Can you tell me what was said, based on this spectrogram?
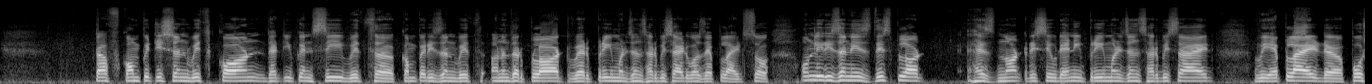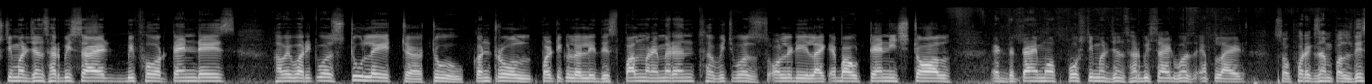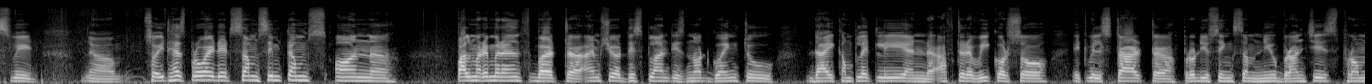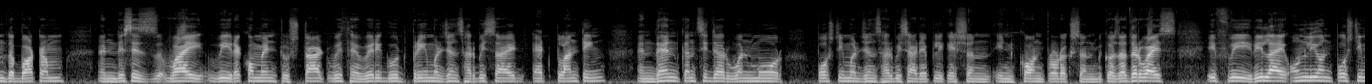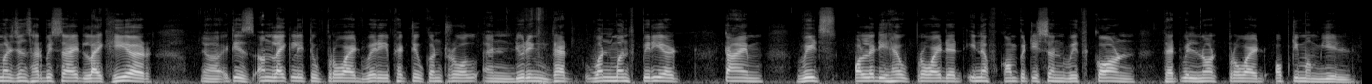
tough competition with corn that you can see with uh, comparison with another plot where pre-emergence herbicide was applied. So, only reason is this plot has not received any pre-emergence herbicide. We applied uh, post-emergence herbicide before 10 days. However, it was too late uh, to control particularly this Palmer amaranth which was already like about 10 inch tall at the time of post-emergence herbicide was applied. So, for example, this weed, uh, so it has provided some symptoms on amaranth, but uh, I am sure this plant is not going to die completely and after a week or so it will start uh, producing some new branches from the bottom. And this is why we recommend to start with a very good pre-emergence herbicide at planting and then consider one more post emergence herbicide application in corn production. Because otherwise if we rely only on post emergence herbicide like here uh, it is unlikely to provide very effective control. And during that one month period time weeds already have provided enough competition with corn that will not provide optimum yield.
